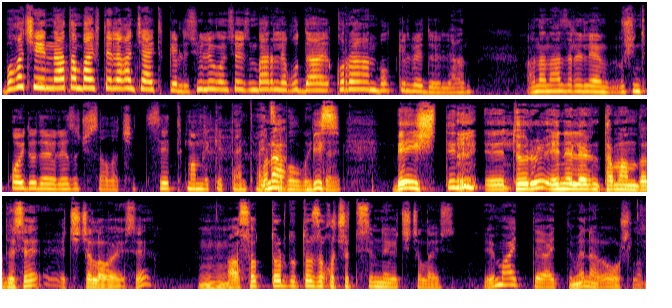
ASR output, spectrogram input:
буга чейин атамбаев деле канча айтып келди. Сүйлөгөн сөзүнүн баары эле кудай куран болуп келбеди беле Ан- анан азыр эле ушинтип койду деп эле ызы чуу салып атышат. Светтик мамлекетте антип айтса мына болбойт биз бейиштин э, төрү энелерин таманында десе чычалабайбыз э? А сотторду тозокко чөт десе эмнеге чычалайбыз эми айтты айтты мен ага кошулам.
